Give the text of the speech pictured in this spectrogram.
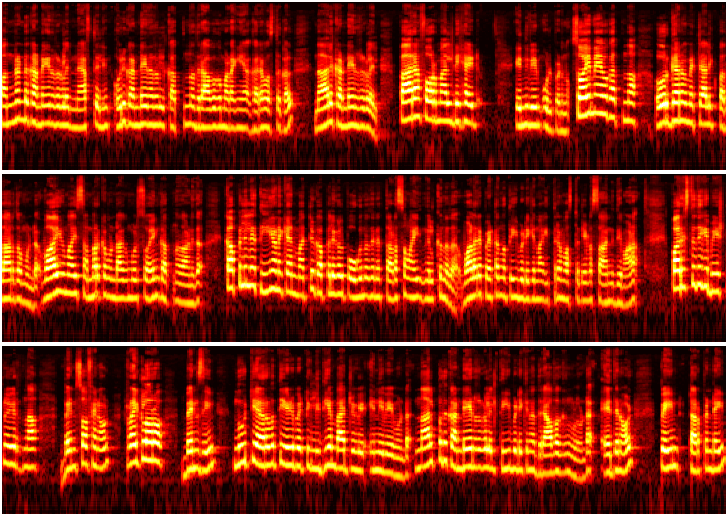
പന്ത്രണ്ട് കണ്ടെയ്നറുകളിൽ നാഫ്തലിൻ ഒരു കണ്ടെയ്നറിൽ കത്തുന്ന ദ്രാവകമടങ്ങിയ കരവസ്തുക്കൾ നാല് കണ്ടെയ്നറുകളിൽ പാരാഫോർമാൽഡിഹൈഡ് എന്നിവയും ഉൾപ്പെടുന്നു. സ്വയമേവ കത്തുന്ന ഓർഗാനോ മെറ്റാലിക് പദാർത്ഥമുണ്ട്. വായുവുമായി സമ്പർക്കമുണ്ടാകുമ്പോൾ സ്വയം കത്തുന്നതാണിത്. കപ്പലിലെ തീ അണയ്ക്കാൻ മറ്റു കപ്പലുകൾ പോകുന്നതിന് തടസ്സമായി നിൽക്കുന്നത് വളരെ പെട്ടെന്ന് തീ പിടിക്കുന്ന ഇത്തരം വസ്തുക്കളുടെ സാന്നിധ്യമാണ്. പരിസ്ഥിതിക്ക് ഭീഷണി ഉയർത്തുന്ന ബെൻസോഫെനോൺ ട്രൈക്ലോറോ ബെൻസീൻ നൂറ്റി അറുപത്തിയേഴ് പെട്ടി ലിഥിയം ബാറ്ററികൾ എന്നിവയുമുണ്ട്. നാൽപ്പത് കണ്ടെയ്നറുകളിൽ തീപിടിക്കുന്ന ദ്രാവകങ്ങളുണ്ട്. Ethanol paint turpentine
